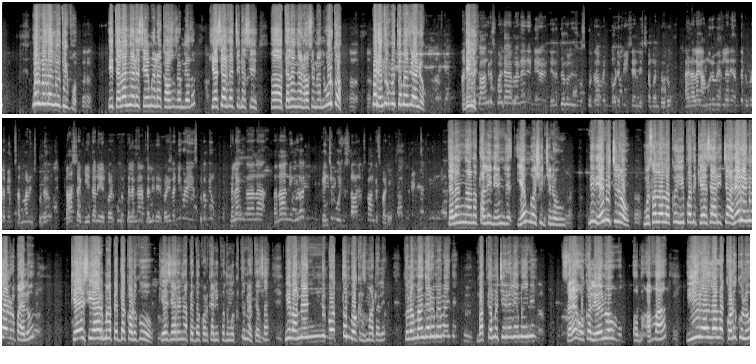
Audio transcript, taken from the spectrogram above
మరి మొదలు నువ్వు దిగిపో. ఈ తెలంగాణ సీఎంగా నాకు అవసరం లేదు. కేసీఆర్ తెచ్చిన తెలంగాణ అవసరం లేదు ఊరుకో. మరి ఎందుకు ముఖ్యమంత్రి ఢిల్లీ కాంగ్రెస్ పార్టీ హయాంలోనే నిరుద్యోగులు మేము నోటిఫికేషన్లు ఇచ్చామంటారు. అండ్ అలాగే అమరవీరులని కూడా మేము సన్మానించుకుంటాం రాష్ట్ర గీతాన్ని తెలంగాణ తల్లిని ఏర్పడి ఇవన్నీ కూడా మేము తెలంగాణ కూడా పెంచి పోషిస్తామని చెప్పి కాంగ్రెస్ పార్టీ తెలంగాణ తల్లిని ఏం ఏం పోషించినవు? నువ్వు ఏమి ఇచ్చినావు? ముసళ్ళకు ఈ పది కేసీఆర్ ఇచ్చా అదే రెండు వేల రూపాయలు. కేసీఆర్ మా పెద్ద కొడుకు. కేసీఆర్ నా పెద్ద కొడుకు అని ఇప్పుడు మొక్కుతున్నారు తెలుసా? నీవన్నీ మొత్తం బోకస్ మాటలే. తులం బంగారం ఏమైంది బతుకమ్మ చీరలు ఏమైనాయి సరే ఒక లేను అవ్వ ఈ రోజులలో కొడుకులు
